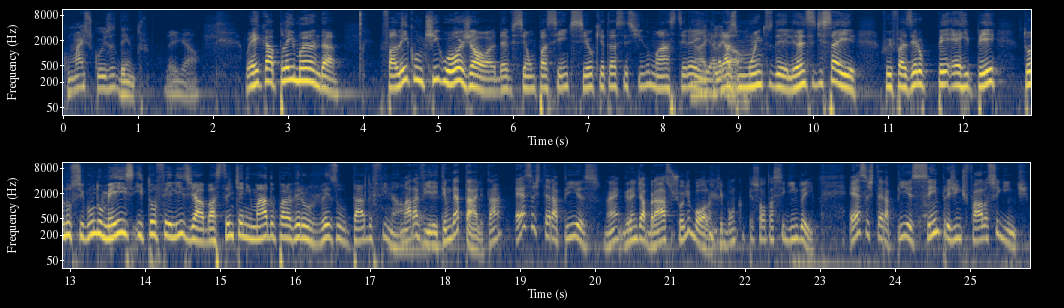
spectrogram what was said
com mais coisa dentro. Legal. O RK Play manda. Falei contigo hoje, ó. Deve ser um paciente seu que tá assistindo o Master aí. Ah, Aliás, legal. muitos dele. Antes de sair, fui fazer o PRP. Tô no segundo mês e tô feliz já, bastante animado para ver o resultado final. Maravilha. E tem um detalhe, tá? Essas terapias, né? Grande abraço, show de bola. Que bom que o pessoal tá seguindo aí. Essas terapias, sempre a gente fala o seguinte:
